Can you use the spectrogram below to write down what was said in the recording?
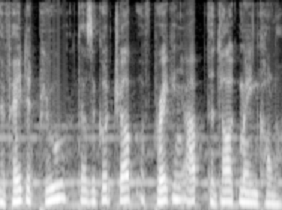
The faded blue does a good job of breaking up the dark main color.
